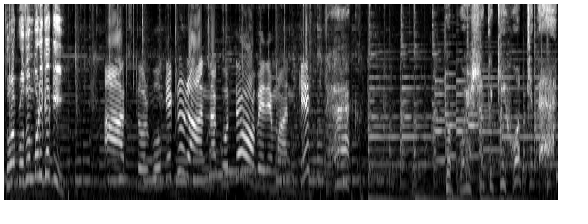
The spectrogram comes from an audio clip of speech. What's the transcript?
তোমার প্রথম পরীক্ষা কি? আজ তোর বউকে একটু রান্না করতে হবে রে মানকে। দেখ তোর বউয়ের সাথে কি হচ্ছে দেখ?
